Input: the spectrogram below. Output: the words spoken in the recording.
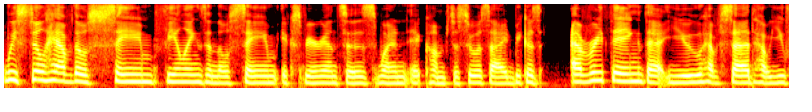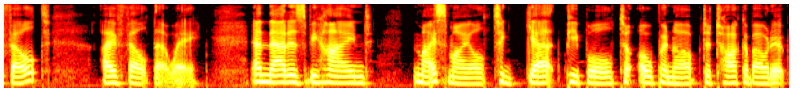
we still have those same feelings and those same experiences when it comes to suicide because everything that you have said, how you felt, I felt that way. And that is behind my smile to get people to open up, to talk about it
